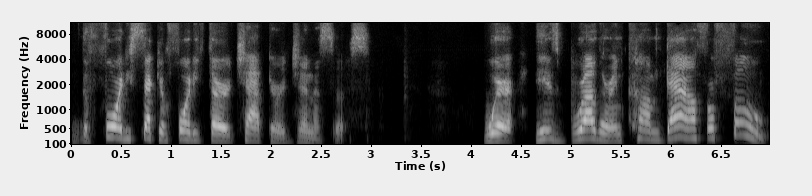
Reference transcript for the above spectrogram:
the 42nd, 43rd chapter of Genesis, where his brethren come down for food.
